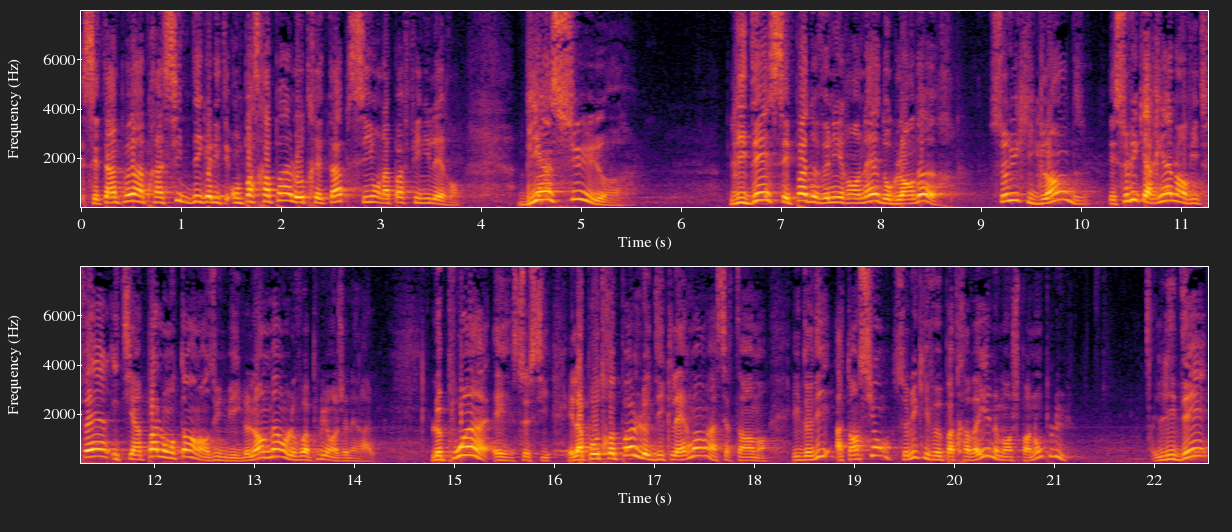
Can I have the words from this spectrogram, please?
C'est un peu un principe d'égalité. On ne passera pas à l'autre étape si on n'a pas fini les rangs. Bien sûr, l'idée, c'est pas de venir en aide aux glandeurs. Celui qui glande et celui qui a rien envie de faire, il tient pas longtemps dans une vie. Le lendemain, on le voit plus en général. Le point est ceci. Et l'apôtre Paul le dit clairement à certains moments. Il dit, attention, celui qui veut pas travailler ne mange pas non plus. L'idée,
